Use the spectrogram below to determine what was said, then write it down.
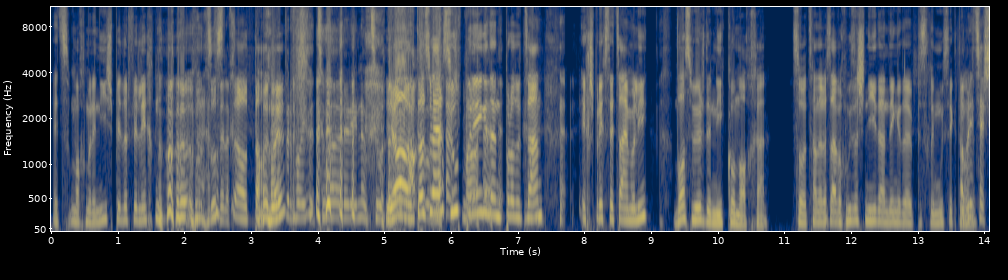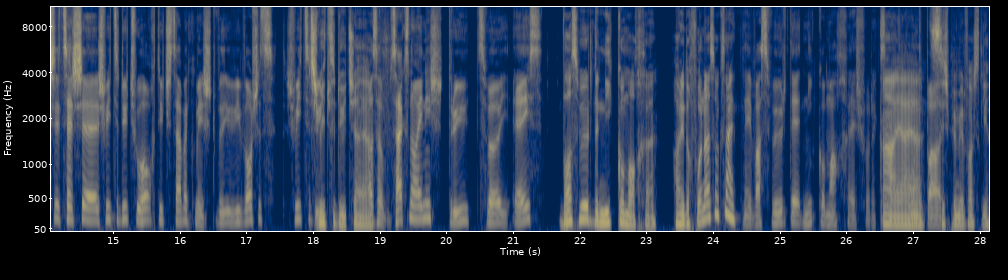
jetzt machen wir einen Einspieler vielleicht noch. und sonst Vielleicht halt Kann nicht. von unseren Zuhörerinnen und Zuhörern Ja, das wäre super, irgendein Produzent. Ich spreche es jetzt einmal ein. Was würde Nico machen? So, jetzt kann er das einfach rausschneiden und irgendetwas ein Musik Aber tun. jetzt hast, jetzt hast du äh, Schweizerdeutsch und Hochdeutsch zusammengemischt. Wie, wie warst du es? Schweizerdeutsch? Schweizerdeutsch, ja, ja. Also, sag's noch einmal. 3, 2, 1. Was würde Nico machen? Habe ich doch vorhin auch so gesagt. Nein, was würde Nico machen, hast du vorher gesagt. Ah, ja, ja. Wunderbar. Das ist bei mir fast gleich.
